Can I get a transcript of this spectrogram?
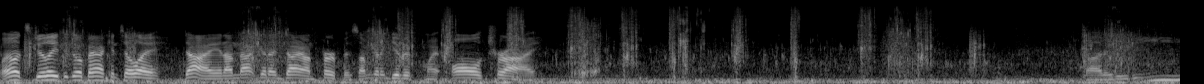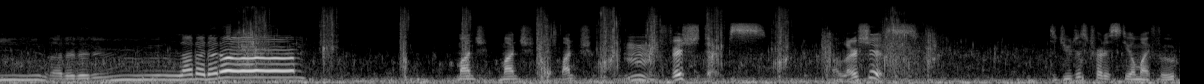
Well, it's too late to go back until I die, and I'm not gonna die on purpose. I'm gonna give it my all try. La da dee dee, la da da doo, la da da dum. Munch, munch, munch. Mmm, fish sticks. Delicious. Did you just try to steal my food?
